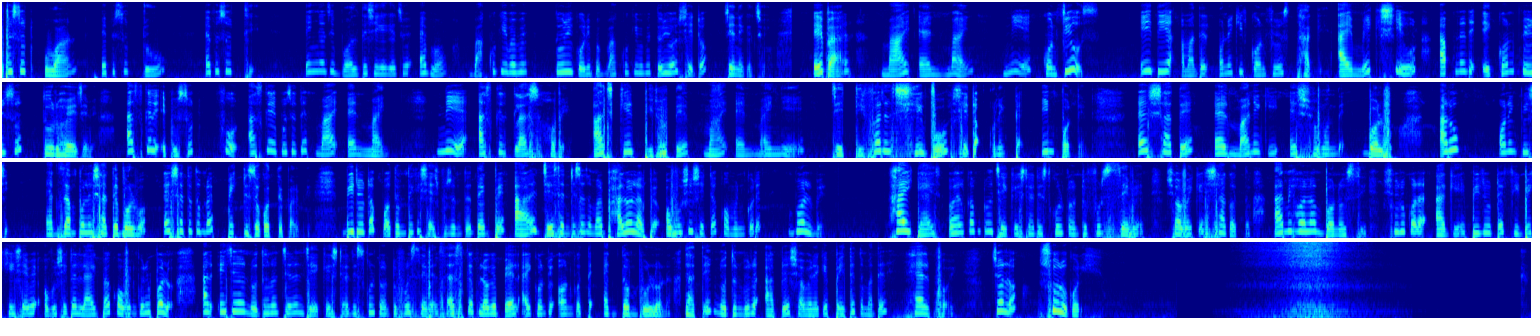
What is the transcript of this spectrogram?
Episode one episode two episode three ইংরাজি বলতে শিখে গেছো এবং বাক্য কীভাবে তৈরি করি বা বাক্য কীভাবে তৈরি হয় সেটাও জেনে গেছো। এবার মাই অ্যান্ড মাইন নিয়ে কনফিউজ এই দিয়ে আমাদের অনেকেই কনফিউজ থাকে। আই মেক শিওর আপনাদের এই কনফিউশন দূর হয়ে যাবে। আজকের এপিসোড ফোর আজকের এপিসোডে মাই অ্যান্ড মাইন নিয়ে আজকের ক্লাস হবে। আজকের ভিডিওতে মাই অ্যান্ড মাইন নিয়ে যে ডিফারেন্স শিখব সেটা অনেকটা ইম্পর্টেন্ট এর সাথে এর মানে কি এর সম্বন্ধে বলব। আরও অনেক বেশি এক্সাম্পলের সাথে বলব। এর সাথে তোমরা প্র্যাকটিসও করতে পারবে। ভিডিওটা প্রথম থেকে শেষ পর্যন্ত দেখবে। আর যে সেন্টেন্সটা তোমার ভালো লাগবে, অবশ্যই সেটা কমেন্ট করে বলবে। Hi guys welcome to JK study school twenty four seven সবাইকে স্বাগত। আমি হলাম বনশ্রী। শুরু করার আগে ভিডিওটা ফিডব্যাক হিসেবে অবশ্যই একটা লাইক বা কমেন্ট করে বলো। আর এই চ্যানেল নতুন channel JK study school twenty four seven subscribe লগে বেল আইকনটি অন করতে একদম বলো না। যাতে নতুন ভিডিও আপডেট সবার আগে পেতে তোমাদের হেল্প হয়। চলো শুরু করি।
